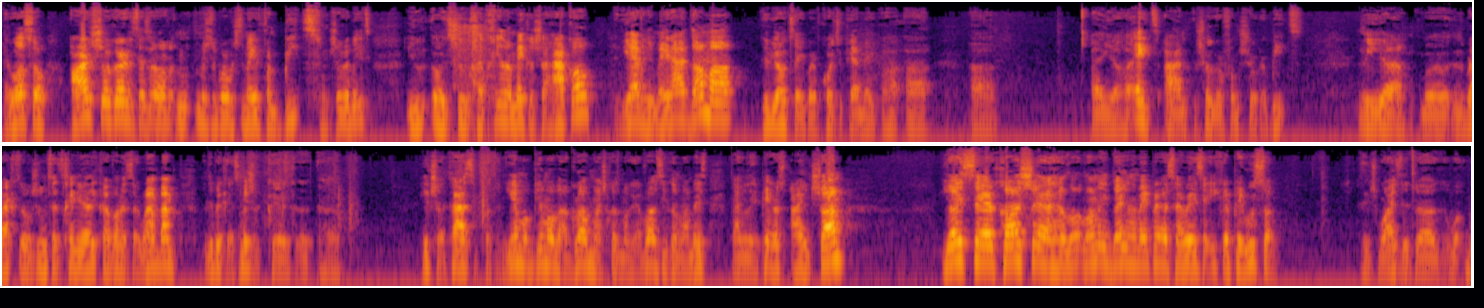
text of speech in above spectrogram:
And also, our sugar, it says uh, Mishnah Berurah, which is made from beets, from sugar beets, you uh, should chatchila make a shahako. If you haven't made hadama, you don't say, but of course you can't make uh, uh, uh, a uh, eight on sugar from sugar beets. The uh, uh, in the bracket of Shun says Chenyeli Kavanas Rambam the Bikas Mishnah Iksha Tas Patan Yemo Gimel Vagrov Mashkos Magavros Ikon Lames Tamile Paris Ein Sham Yoser Kosher Lomei Dain Lomei Paris Hareza Ika Perusa why is it uh,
